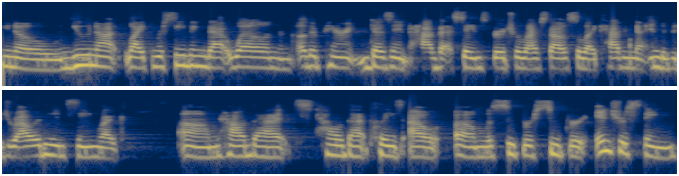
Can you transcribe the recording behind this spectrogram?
you know, you not like receiving that well, and then the other parent doesn't have that same spiritual lifestyle. So like having that individuality and seeing like um, how that how that plays out um, was super super interesting.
